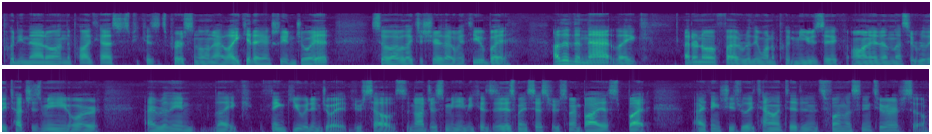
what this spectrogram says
putting that on the podcast just because it's personal and I like it. I actually enjoy it. So I would like to share that with you. But other than that, like, I don't know if I really want to put music on it unless it really touches me or I really like think you would enjoy it yourselves, not just me because it is my sister, so I'm biased, but I think she's really talented and it's fun listening to her, so.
